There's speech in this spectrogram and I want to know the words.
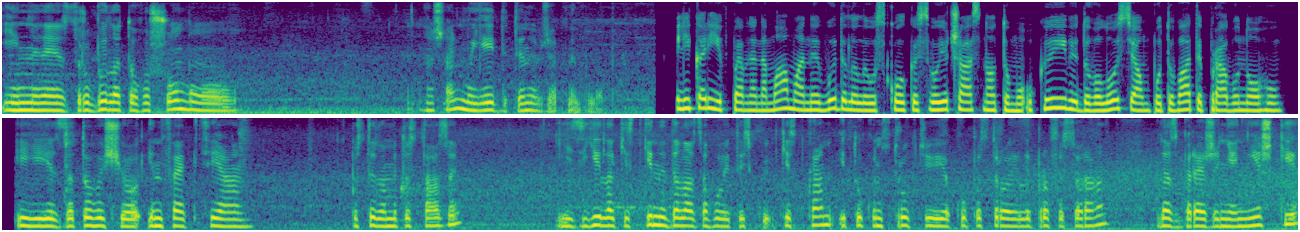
і не зробила того шуму, на жаль, моєї дитини вже б не було б. Лікарі, впевнена мама, не видалили осколки своєчасно, тому у Києві довелося ампутувати праву ногу. І за того, що інфекція пустила метастази і з'їла кістки, не дала загоїтись кісткам і ту конструкцію, яку построїли професора для збереження ніжки,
